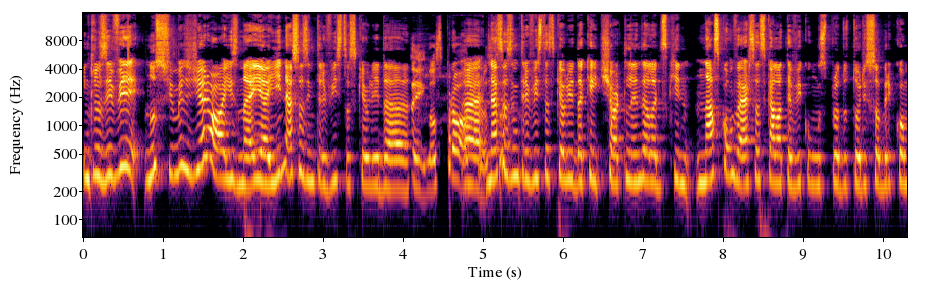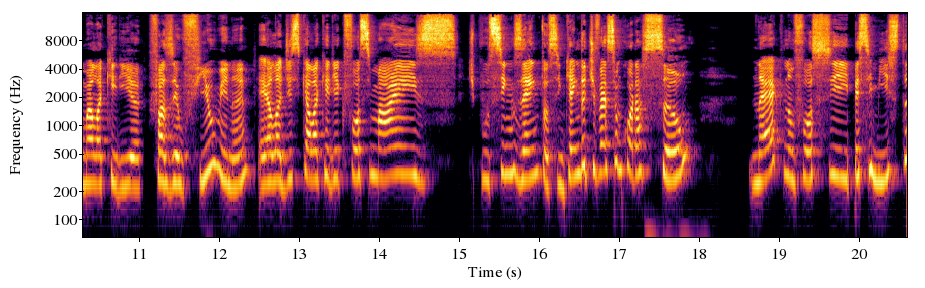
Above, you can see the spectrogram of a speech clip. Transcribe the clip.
Inclusive nos filmes de heróis, né? E aí nessas entrevistas que eu li da. Sim, nos é, próprios. nessas entrevistas que eu li da Kate Shortland, ela disse que nas conversas que ela teve com os produtores sobre como ela queria fazer o filme, né? Ela disse que ela queria que fosse mais, tipo, cinzento, assim, que ainda tivesse um coração, né? Que não fosse pessimista.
